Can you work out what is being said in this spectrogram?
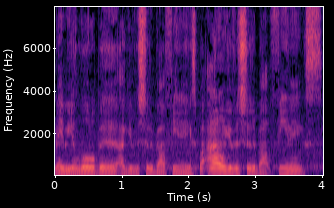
Maybe a little bit. I give a shit about Phoenix, but I don't give a shit about Phoenix.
